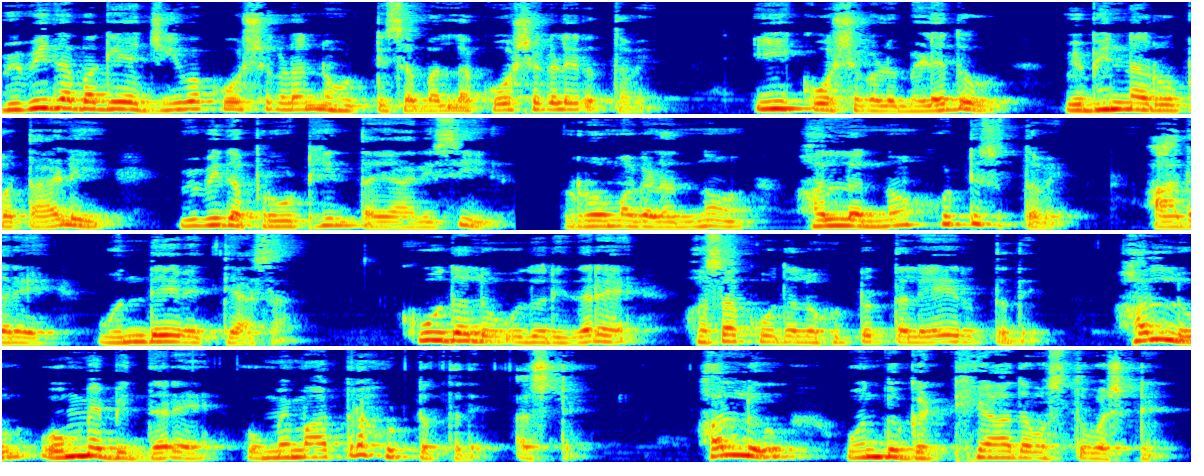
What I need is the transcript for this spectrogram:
ವಿವಿಧ ಬಗೆಯ ಜೀವಕೋಶಗಳನ್ನು ಹುಟ್ಟಿಸಬಲ್ಲ ಕೋಶಗಳಿರುತ್ತವೆ. ಈ ಕೋಶಗಳು ಬೆಳೆದು ವಿಭಿನ್ನ ರೂಪ ತಾಳಿ ವಿವಿಧ ಪ್ರೋಟೀನ್ ತಯಾರಿಸಿ ರೋಮಗಳನ್ನು ಹಲ್ಲನ್ನು ಹುಟ್ಟಿಸುತ್ತವೆ. ಆದರೆ ಒಂದೇ ವ್ಯತ್ಯಾಸ. ಕೂದಲು ಉದುರಿದರೆ ಹೊಸ ಕೂದಲು ಹುಟ್ಟುತ್ತಲೇ ಇರುತ್ತದೆ. ಹಲ್ಲು ಒಮ್ಮೆ ಬಿದ್ದರೆ ಒಮ್ಮೆ ಮಾತ್ರ ಹುಟ್ಟುತ್ತದೆ ಅಷ್ಟೆ. ಹಲ್ಲು ಒಂದು ಗಟ್ಟಿಯಾದ ವಸ್ತುವಷ್ಟೇ.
